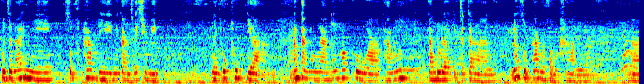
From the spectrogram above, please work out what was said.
คุณจะได้มีสุขภาพดีในการใช้ชีวิต ในทุกๆอย่าง ทั้งการทำงานทั้งครอบครัวทั้งการดูแลกิจการ เรื่องสุขภาพมันสำคัญ นะ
